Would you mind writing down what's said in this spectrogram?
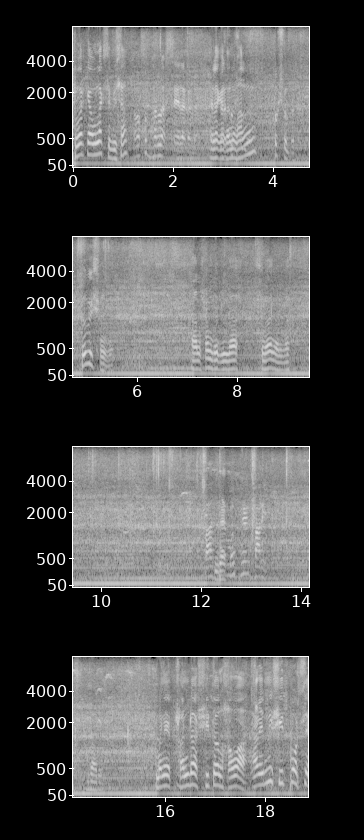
তোমার কেমন লাগছে বিশাল? আমার খুব ভালো লাগছে এলাকাটা। এলাকাটা ভালো? খুব সুন্দর। খুবই সুন্দর। আলহামদুলিল্লাহ সুহান আল্লাহ দেখো। বাড়ি। মানে ঠান্ডা শীতল হাওয়া আর এমনি শীত পড়ছে।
